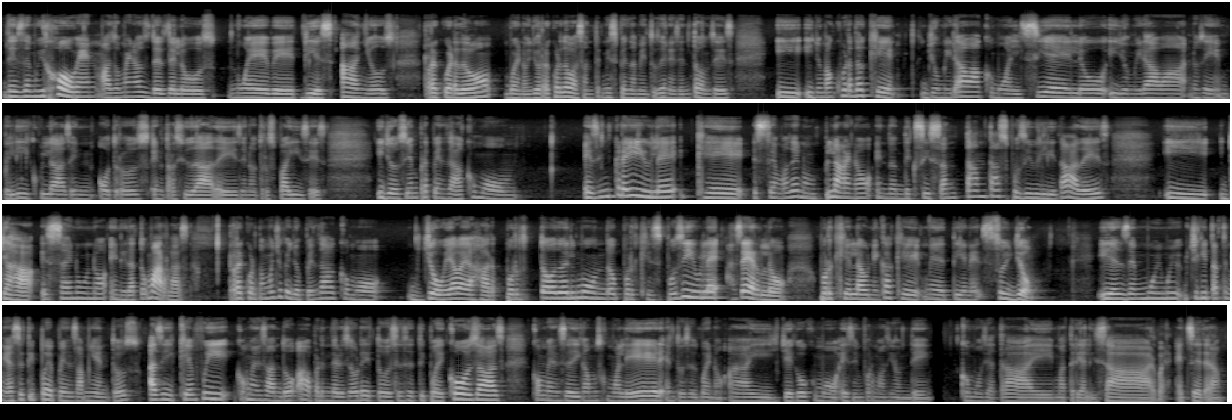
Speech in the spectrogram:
desde muy joven, más o menos desde los 9, 10 años, recuerdo, bueno, yo recuerdo bastante mis pensamientos en ese entonces y, y yo me acuerdo que yo miraba como el cielo y yo miraba, no sé, en películas, en otros, en otras ciudades, en otros países y yo siempre pensaba como, es increíble que estemos en un plano en donde existan tantas posibilidades y ya está en uno en ir a tomarlas. Recuerdo mucho que yo pensaba como yo voy a viajar por todo el mundo porque es posible hacerlo, porque la única que me detiene soy yo. Y desde muy, muy chiquita tenía este tipo de pensamientos. Así que fui comenzando a aprender sobre todo ese tipo de cosas. Comencé, digamos, como a leer. Entonces, bueno, ahí llegó como esa información de cómo se atrae, materializar, bueno, etc.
